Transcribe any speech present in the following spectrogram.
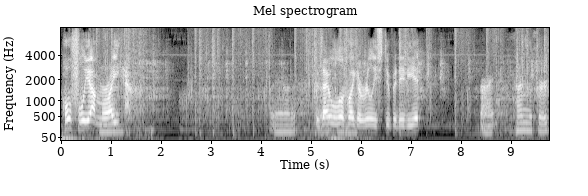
Hopefully I'm right, because I will look like a really stupid idiot. alright, time to search.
